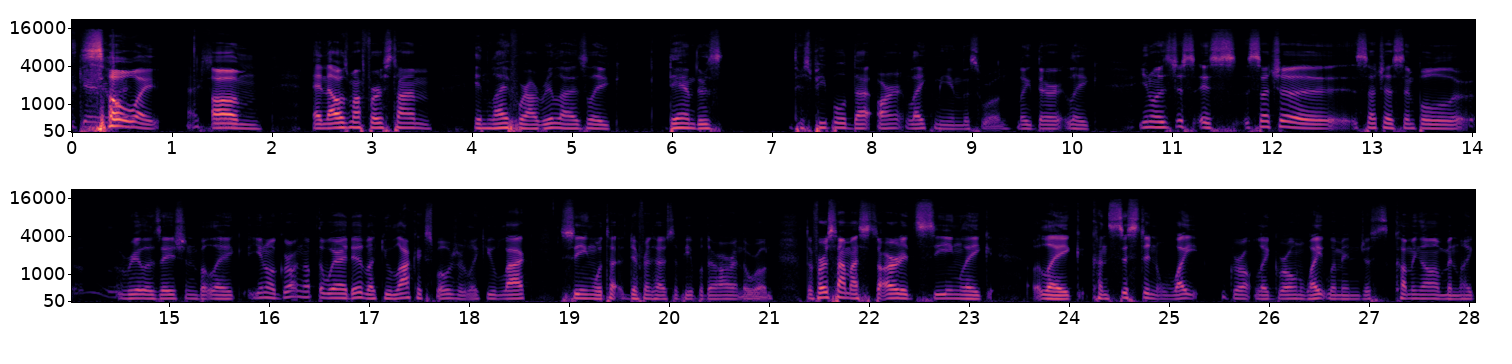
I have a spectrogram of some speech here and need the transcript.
Scary so white, white. actually. Um, and that was my first time in life where I realized like, damn, there's there's people that aren't like me in this world. Like they're like, you know, it's just it's such a such a simple realization, but like you know, growing up the way I did, like you lack exposure, like you lack seeing what t- different types of people there are in the world. The first time I started seeing like like consistent white grown like grown white women just coming up and like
